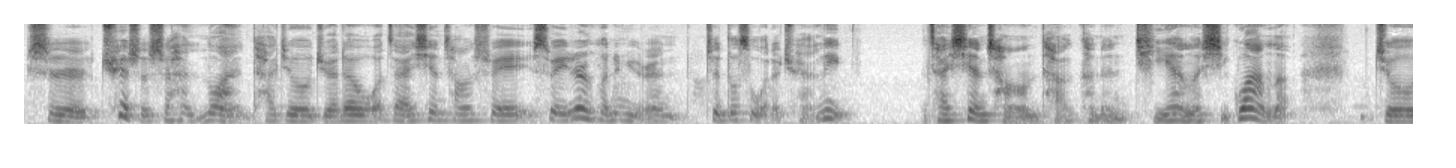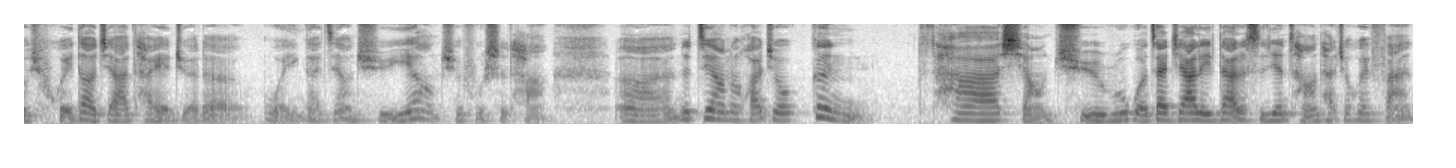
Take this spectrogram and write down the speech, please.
是确实是很乱。他就觉得我在现场睡睡任何的女人，这都是我的权利。在现场，他可能体验了习惯了，就回到家，他也觉得我应该这样去一样去服侍他，呃，那这样的话就更。他想去，如果在家里待的时间长，他就会烦，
